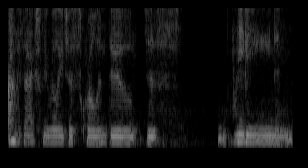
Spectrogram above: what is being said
I was actually really just scrolling through, just reading and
